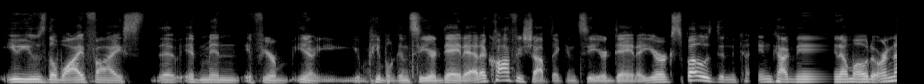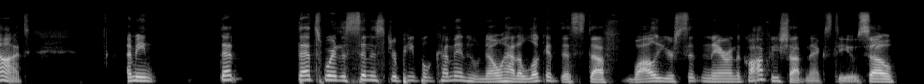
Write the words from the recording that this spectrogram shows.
you use the Wi-Fi the admin. If you're, you know, you, people can see your data at a coffee shop. They can see your data. You're exposed in incognito mode or not. I mean, that that's where the sinister people come in who know how to look at this stuff while you're sitting there in the coffee shop next to you. So,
